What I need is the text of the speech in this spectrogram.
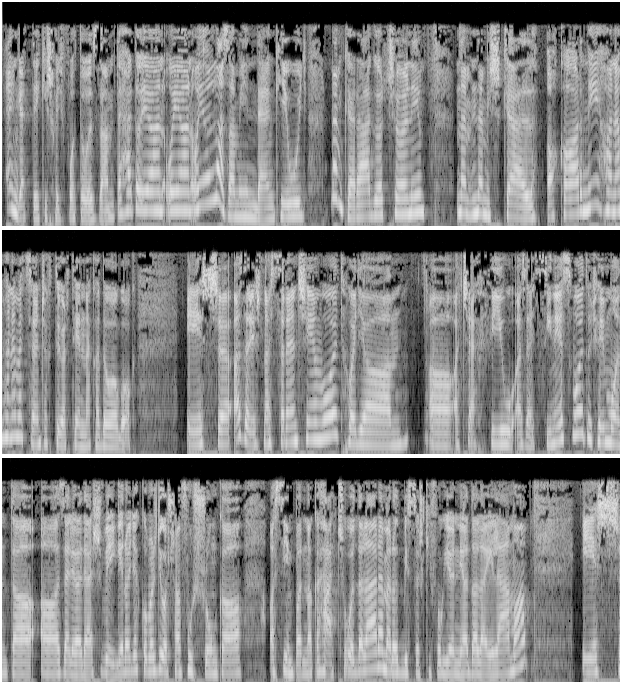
engedték is, hogy fotózzam. Tehát olyan, olyan, olyan laza mindenki, úgy nem kell rágörcsölni, nem, nem is kell akarni, hanem, hanem egyszerűen csak történnek a dolgok. És azzal is nagy szerencsém volt, hogy a, a, a cseh fiú az egy színész volt, úgyhogy mondta az előadás végén, hogy akkor most gyorsan fussunk a, a színpadnak a hátsó oldalára, mert ott biztos ki fog jönni a Dalai Láma. És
